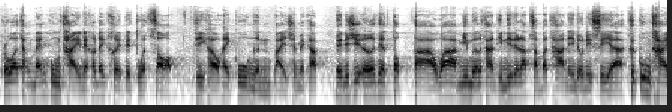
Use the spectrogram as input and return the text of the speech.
เพราะว่าทางแบงก์กรุงไทยเนี่ยเขาได้เคยไปตรวจสอบ ที่เขาให้กู้เงินไปใช่ไหมครับ Energy Earth เนี่ยตบตาว่ามีเมืองถ่านหินที่ได้รับสัมปทานในอินโดนีเซีย คือกรุงไทย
